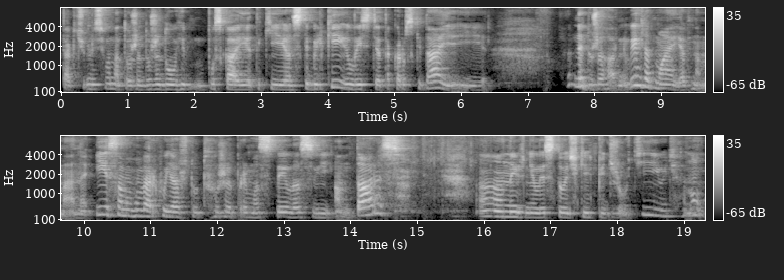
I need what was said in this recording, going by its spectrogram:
Так, чомусь вона теж дуже довгі пускає такі стебельки, і листя так розкидає і не дуже гарний вигляд має, як на мене. І з самого верху я ж тут вже примостила свій антарес. А, нижні листочки піджовтіють. Ну,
